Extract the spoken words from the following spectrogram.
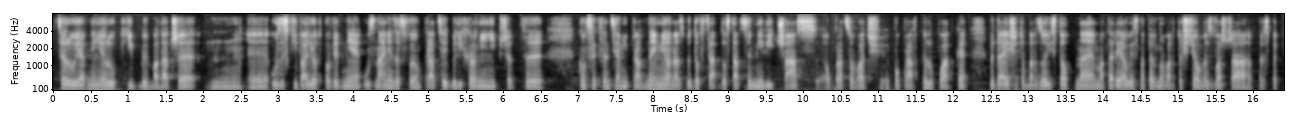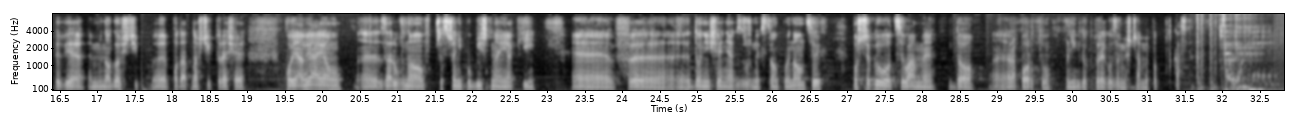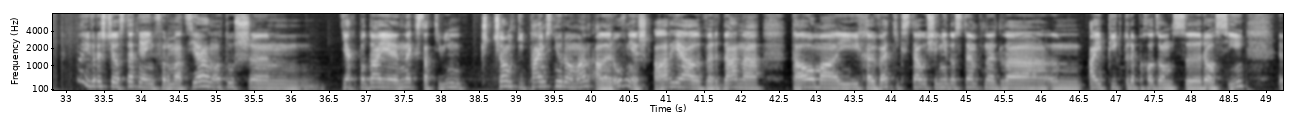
w celu ujawnienia luki, by badacze mm, y, uzyskiwali odpowiednie uznanie za swoją pracę i byli chronieni przed y, konsekwencjami prawnymi oraz by dostawcy mieli czas opracować poprawkę lub łatkę. Wydaje się to bardzo istotne. Materiał jest na pewno wartościowy, zwłaszcza w perspektywie mnogości podatności, które się pojawiają zarówno w przestrzeni publicznej, jak i E, w doniesieniach z różnych stron płynących. Poszczegóły odsyłamy do e, raportu, link do którego zamieszczamy pod podcastem. No i wreszcie ostatnia informacja. Otóż, jak podaje Nexa TV, czcionki Times New Roman, ale również Arial, Verdana, Taoma i Helvetic stały się niedostępne dla IP, które pochodzą z Rosji.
